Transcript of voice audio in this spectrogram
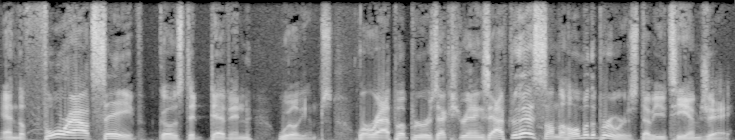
And the four out save goes to Devin Williams. We'll wrap up Brewers extra innings after this on the home of the Brewers, WTMJ.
